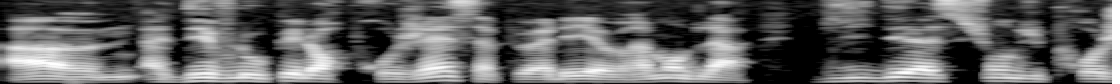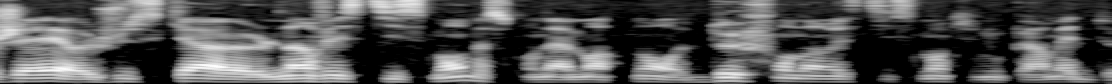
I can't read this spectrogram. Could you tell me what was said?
à, à, développer leurs projets. Ça peut aller vraiment de la l'idéation du projet euh, jusqu'à euh, l'investissement, parce qu'on a maintenant deux fonds d'investissement qui nous permettent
